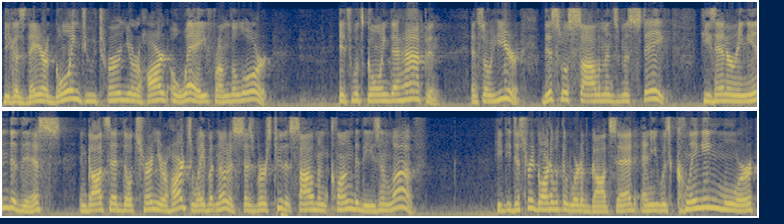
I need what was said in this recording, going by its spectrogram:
Because they are going to turn your heart away from the Lord. It's what's going to happen. And so here, this was Solomon's mistake. He's entering into this and God said, They'll turn your hearts away. But notice, says verse 2 that Solomon clung to these in love. He, disregarded what the Word of God said, and he was clinging more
